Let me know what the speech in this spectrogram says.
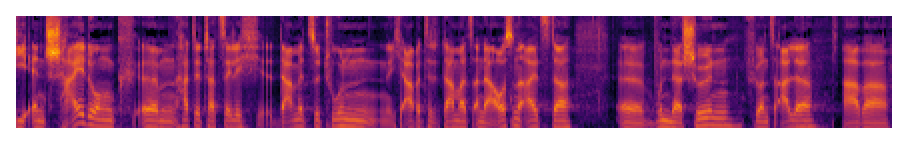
Die Entscheidung ähm, hatte tatsächlich damit zu tun, ich arbeitete damals an der Außenalster, äh, wunderschön für uns alle, aber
